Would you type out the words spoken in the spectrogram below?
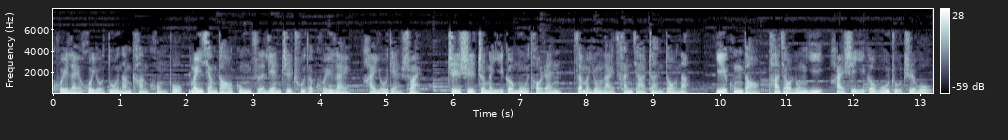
傀儡会有多难看恐怖，没想到公子炼制出的傀儡还有点帅。只是这么一个木头人，怎么用来参加战斗呢？”夜空道：“他叫龙一，还是一个无主之物，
